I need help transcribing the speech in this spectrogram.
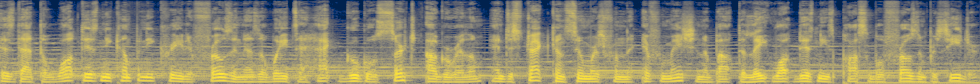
is that the Walt Disney Company created Frozen as a way to hack Google's search algorithm and distract consumers from the information about the late Walt Disney's possible frozen procedure.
